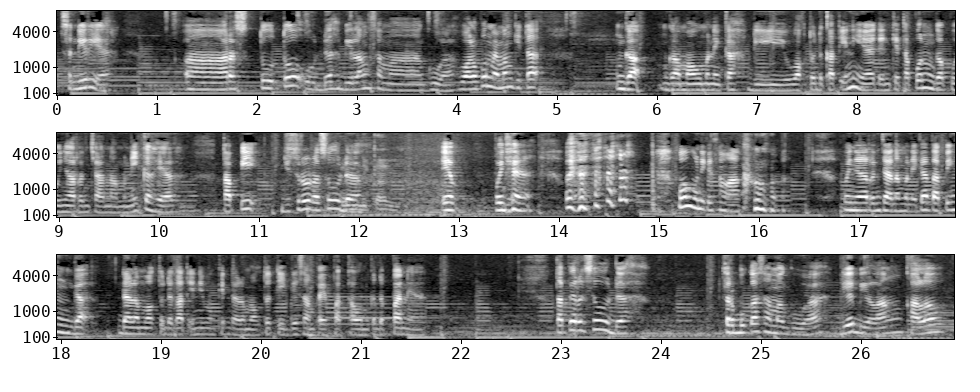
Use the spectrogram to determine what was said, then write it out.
sendiri ya eh, restu tuh udah bilang sama gua. Walaupun memang kita nggak nggak mau menikah di waktu dekat ini ya dan kita pun nggak punya rencana menikah ya. Tapi justru restu udah Menikah ya punya mau menikah sama aku. Punya rencana menikah tapi nggak dalam waktu dekat ini mungkin dalam waktu 3 sampai 4 tahun ke depan ya. Tapi Restu udah terbuka sama gua. Dia bilang kalau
